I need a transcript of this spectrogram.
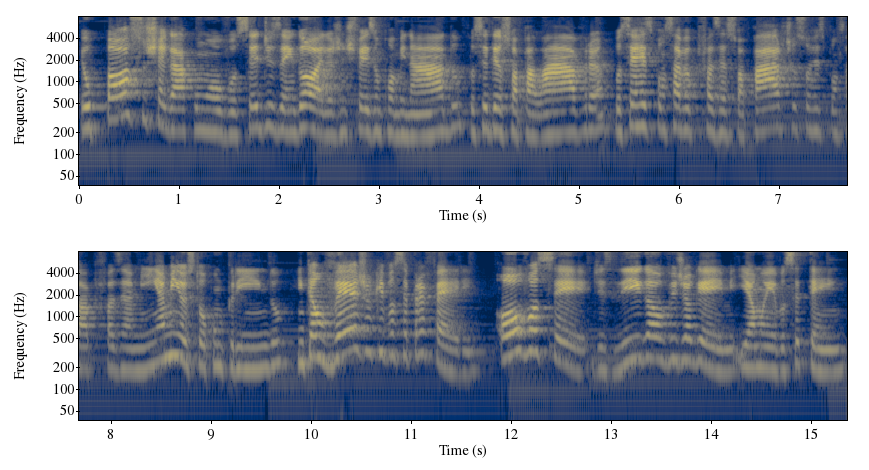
Eu posso chegar com o ou você dizendo: olha, a gente fez um combinado, você deu sua palavra, você é responsável por fazer a sua parte, eu sou responsável por fazer a minha, a minha eu estou cumprindo. Então, veja o que você prefere. Ou você desliga o videogame e amanhã você tem,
